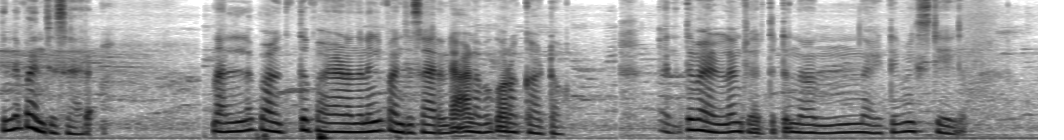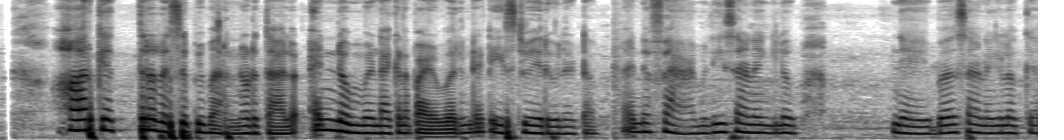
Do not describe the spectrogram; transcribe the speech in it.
പിന്നെ പഞ്ചസാര. നല്ല പഴുത്ത പഴമാണെന്നുണ്ടെങ്കിൽ പഞ്ചസാരന്റെ അളവ് കുറക്കാം കേട്ടോ എന്നിട്ട് വെള്ളം ചേർത്തിട്ട് നന്നായിട്ട് മിക്സ് ചെയ്യുക. ആർക്ക് എത്ര റെസിപ്പി പറഞ്ഞു കൊടുത്താലും എന്റെ ഉമ്മ ഉണ്ടാക്കുന്ന പഴംപൊരിന്റെ ടേസ്റ്റ് വരില്ല കേട്ടോ എന്റെ ഫാമിലീസ് ആണെങ്കിലും നെയ്ബേഴ്സ് ആണെങ്കിലും ഒക്കെ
